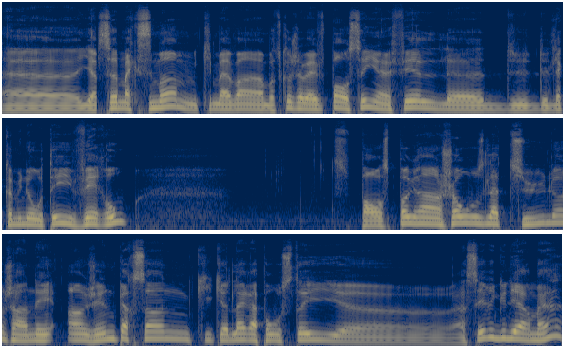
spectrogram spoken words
Euh, il y a ça Maximum qui m'avait. En tout cas, j'avais vu passer un fil de, la communauté Véro. Se passe pas grand chose là-dessus. Là. J'en ai. J'ai une personne qui, a de l'air à poster euh, assez régulièrement.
